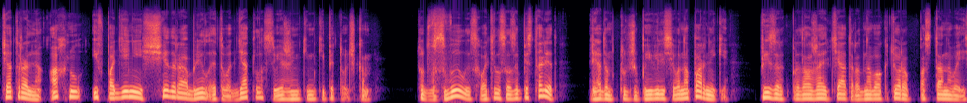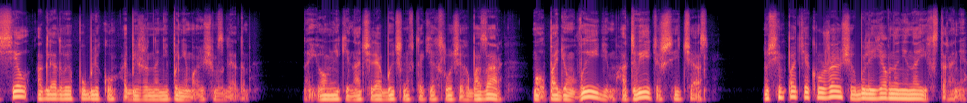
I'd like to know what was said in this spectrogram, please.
театрально ахнул и в падении щедро облил этого дятла свеженьким кипяточком. Тот взвыл и схватился за пистолет. Рядом тут же появились его напарники. Призрак, продолжая театр одного актера, постановая, сел, оглядывая публику, обиженно непонимающим взглядом. Наемники начали обычный в таких случаях базар, мол, пойдем выйдем, ответишь сейчас. Но симпатии окружающих были явно не на их стороне.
